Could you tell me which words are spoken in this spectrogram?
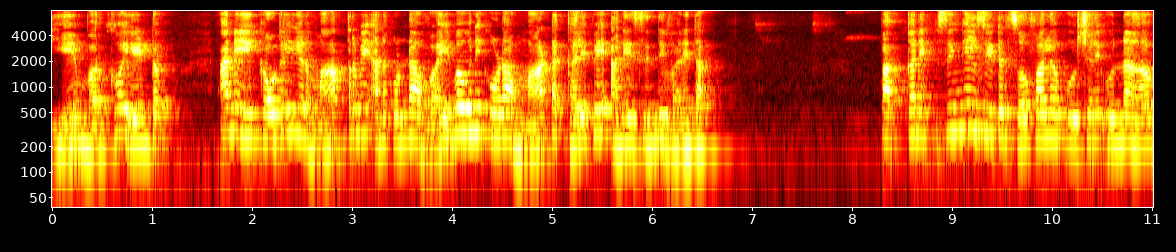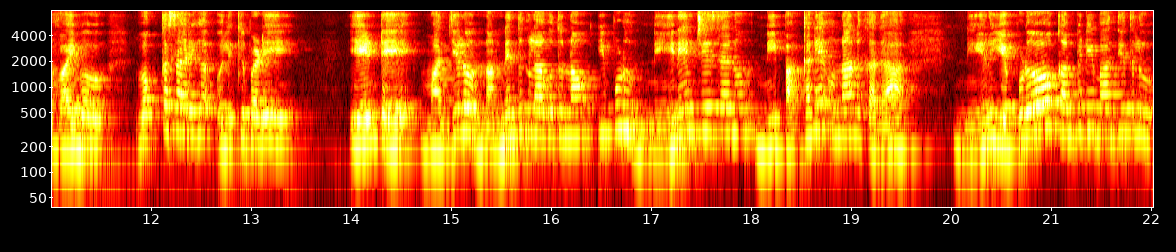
ఏం వర్కో ఏంటో. అని కౌటిల్యను మాత్రమే అనకుండా వైభవ్ని కూడా మాట కలిపే అనేసింది వనిత. పక్కనే సింగిల్ సీటర్ సోఫాలో కూర్చొని ఉన్న వైభవ్ ఒక్కసారిగా ఉలిక్కిపడి ఏంటే మధ్యలో నన్నెందుకు లాగుతున్నావు? ఇప్పుడు నేనేం చేశాను? నీ పక్కనే ఉన్నాను కదా. నేను ఎప్పుడో కంపెనీ బాధ్యతలు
